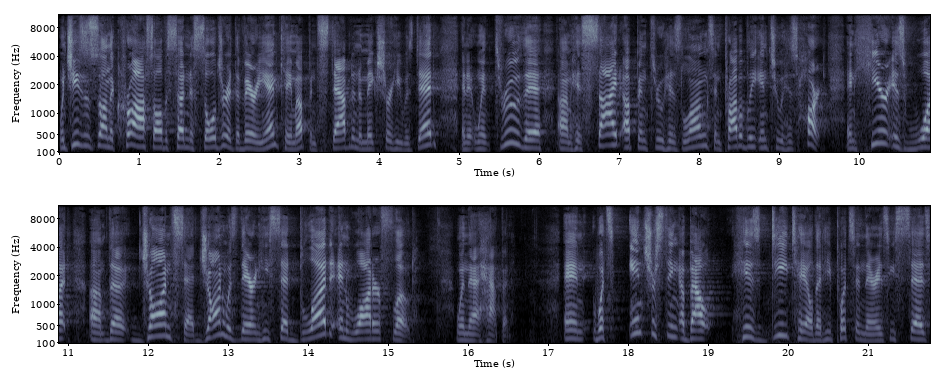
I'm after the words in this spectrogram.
When Jesus was on the cross, all of a sudden a soldier at the very end came up and stabbed him to make sure he was dead, and it went through the, um, his side, up and through his lungs, and probably into his heart. And here is what um, the John said. John was there, and he said, "Blood and water flowed when that happened." And what's interesting about his detail that he puts in there is he says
